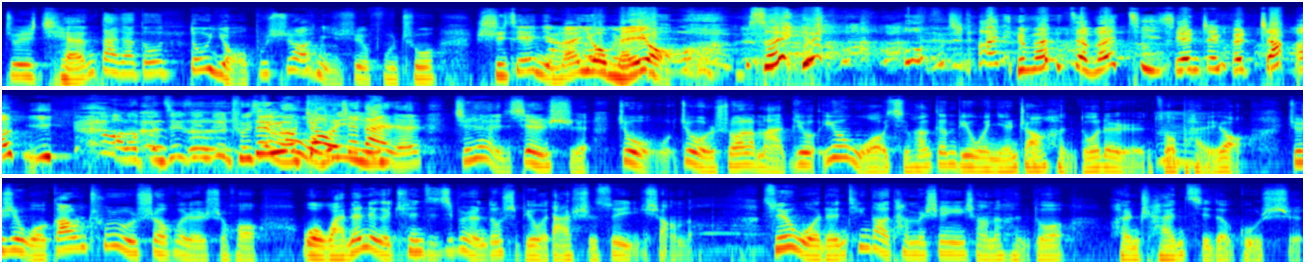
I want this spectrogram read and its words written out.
就是钱大家都都有，不需要你去付出，时间你们又没有，所以 我不知道你们怎么体现这个仗义。好了，本期京剧出现了仗义们这代人其实很现实，就我就我说了嘛，就因为我喜欢跟比我年长很多的人做朋友，就是我刚初入社会的时候，我玩的那个圈子基本上都是比我大十岁以上的，所以我能听到他们生意上的很多很传奇的故事，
